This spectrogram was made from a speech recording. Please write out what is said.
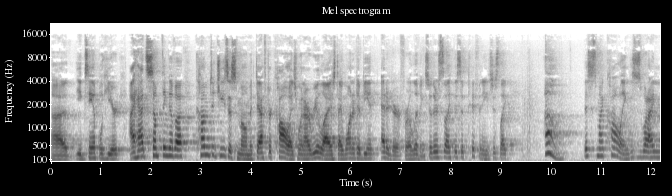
Uh, the example here I had something of a come to Jesus moment after college when I realized I wanted to be an editor for a living. So there's like this epiphany. It's just like, oh, this is my calling. This is what I,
